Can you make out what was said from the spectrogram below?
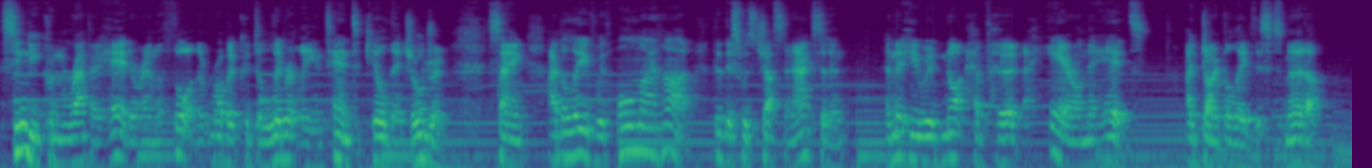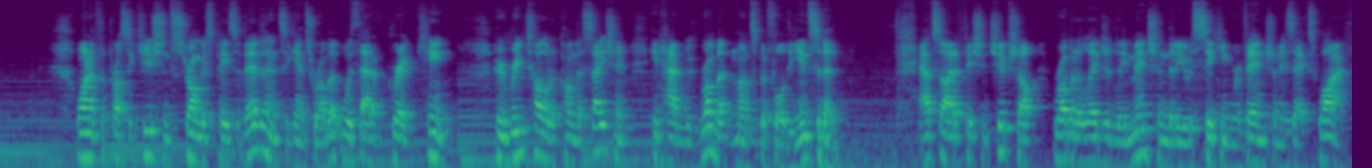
Cindy couldn't wrap her head around the thought that Robert could deliberately intend to kill their children, saying, I believe with all my heart that this was just an accident and that he would not have hurt a hair on their heads. I don't believe this is murder. One of the prosecution's strongest piece of evidence against Robert was that of Greg King, who retold a conversation he'd had with Robert months before the incident. Outside a fish and chip shop, Robert allegedly mentioned that he was seeking revenge on his ex wife.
